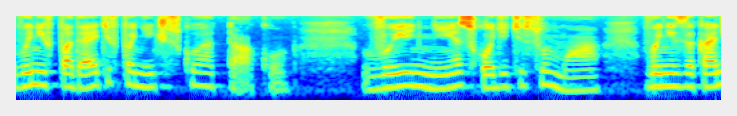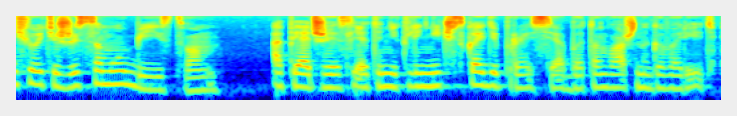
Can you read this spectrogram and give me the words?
Вы не впадаете в паническую атаку, вы не сходите с ума, вы не заканчиваете жизнь самоубийством. Опять же, если это не клиническая депрессия, об этом важно говорить.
